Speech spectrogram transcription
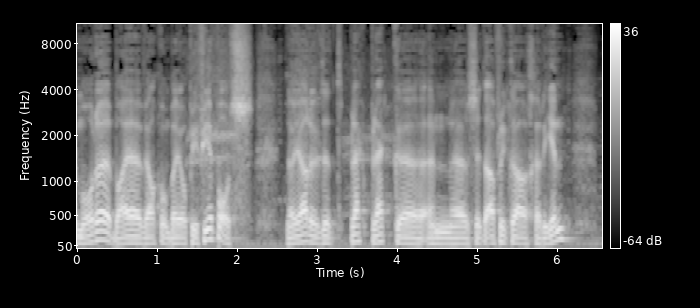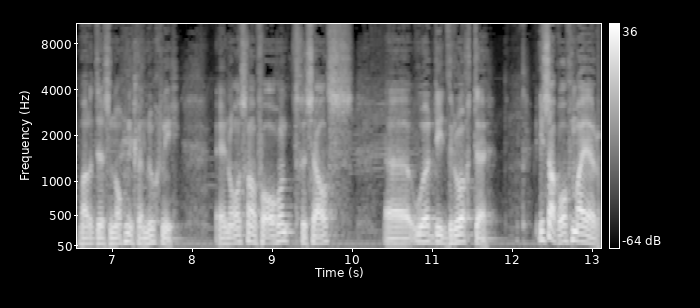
Goeiemôre, baie welkom by op die Veepos. Nou ja, dit het plek plek uh, in uh, Suid-Afrika gereën, maar dit is nog nie genoeg nie. En ons gaan vanoggend gesels uh oor die droogte. Isak Hofmeyer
